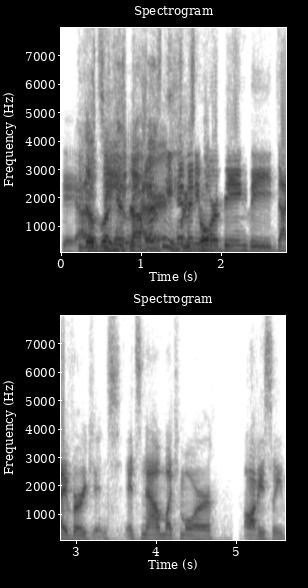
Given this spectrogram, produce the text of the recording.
Yeah, He I does don't see him. I don't see him anymore told. being the divergence. It's now much more obviously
